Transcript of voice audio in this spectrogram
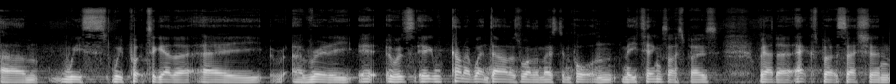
um, we we put together a, a really it, it, was it kind of went down as one of the most important meetings, I suppose. We had an expert session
